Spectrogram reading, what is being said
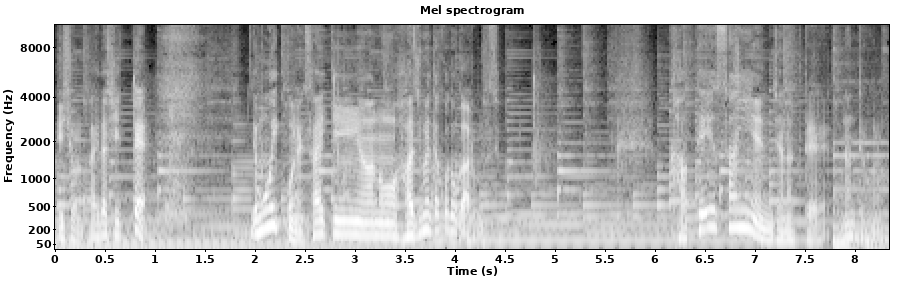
衣装の買い出し行ってでもう一個ね最近あの始めたことがあるんですよ。家庭菜園じゃなくて何ていうのかな。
